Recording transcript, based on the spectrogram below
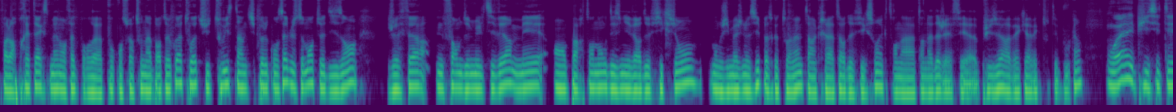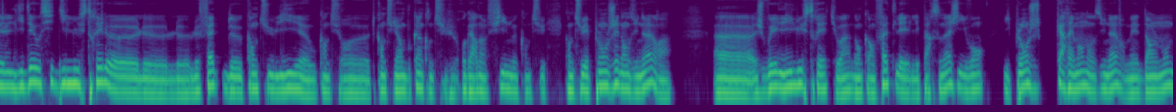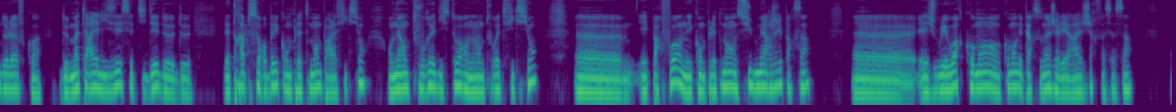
enfin, leur prétexte même, en fait, pour, euh, pour construire tout n'importe quoi. Toi, tu twistes un petit peu le concept, justement, en te disant, je vais faire une forme de multivers, mais en partant donc des univers de fiction. Donc j'imagine aussi parce que toi-même, tu es un créateur de fiction et que tu en as, t'en as déjà fait euh, plusieurs avec, avec tous tes bouquins. Ouais, et puis c'était l'idée aussi d'illustrer le, le, le, le fait de quand tu lis euh, ou quand tu re- quand tu lis un bouquin, quand tu regardes un film, quand tu quand tu es plongé dans une œuvre, euh, je voulais l'illustrer, tu vois. Donc en fait, les, les personnages, ils vont, ils plongent carrément dans une œuvre, mais dans le monde de l'œuvre, quoi. De matérialiser cette idée de, de d'être absorbé complètement par la fiction. On est entouré d'histoires, on est entouré de fiction, euh, et parfois on est complètement submergé par ça. Euh, et je voulais voir comment comment des personnages allaient réagir face à ça.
